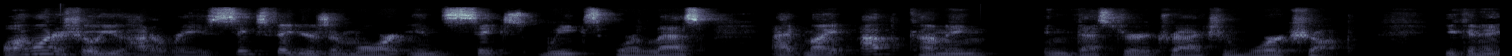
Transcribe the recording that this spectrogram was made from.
Well, I want to show you how to raise six figures or more in six weeks or less at my upcoming Investor Attraction Workshop. You can uh,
